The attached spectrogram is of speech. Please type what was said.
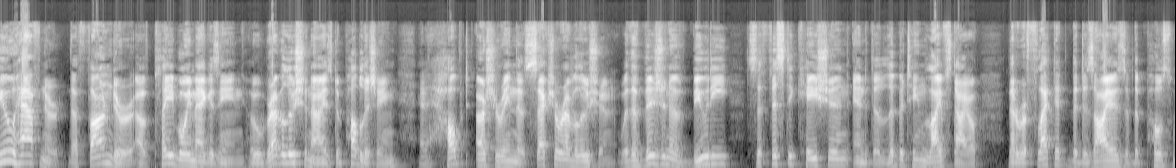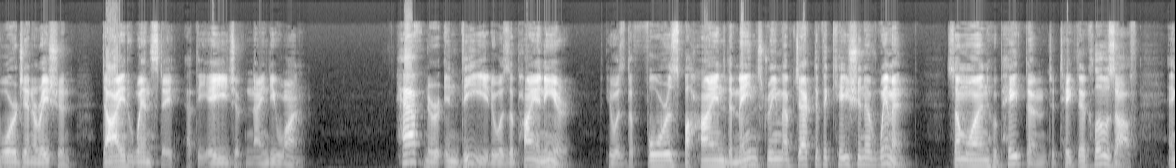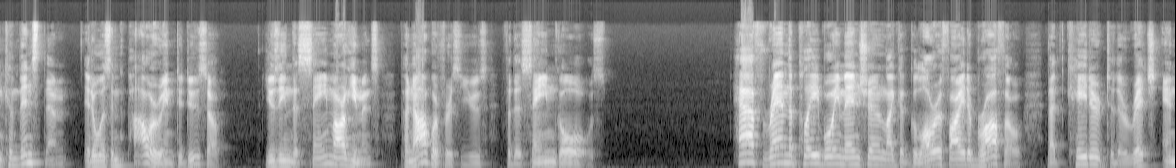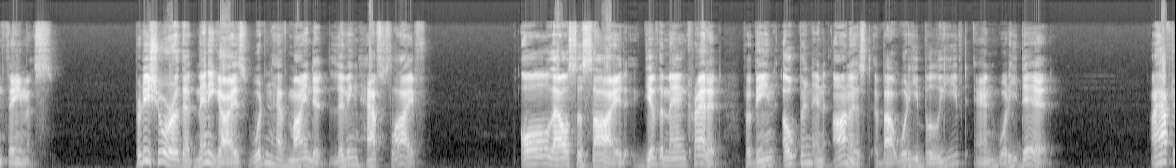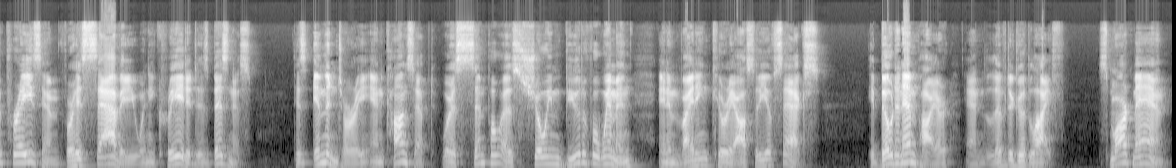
Hugh Hefner, the founder of Playboy magazine, who revolutionized publishing and helped usher in the sexual revolution with a vision of beauty, sophistication, and the libertine lifestyle that reflected the desires of the post war generation, died Wednesday at the age of 91. Hefner indeed was a pioneer. He was the force behind the mainstream objectification of women, someone who paid them to take their clothes off and convinced them it was empowering to do so, using the same arguments pornographers use for the same goals. Hef ran the Playboy mansion like a glorified brothel that catered to the rich and famous. Pretty sure that many guys wouldn't have minded living Hef's life. All else aside, give the man credit for being open and honest about what he believed and what he did. I have to praise him for his savvy when he created his business. His inventory and concept were as simple as showing beautiful women and inviting curiosity of sex. He built an empire and lived a good life. Smart man.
